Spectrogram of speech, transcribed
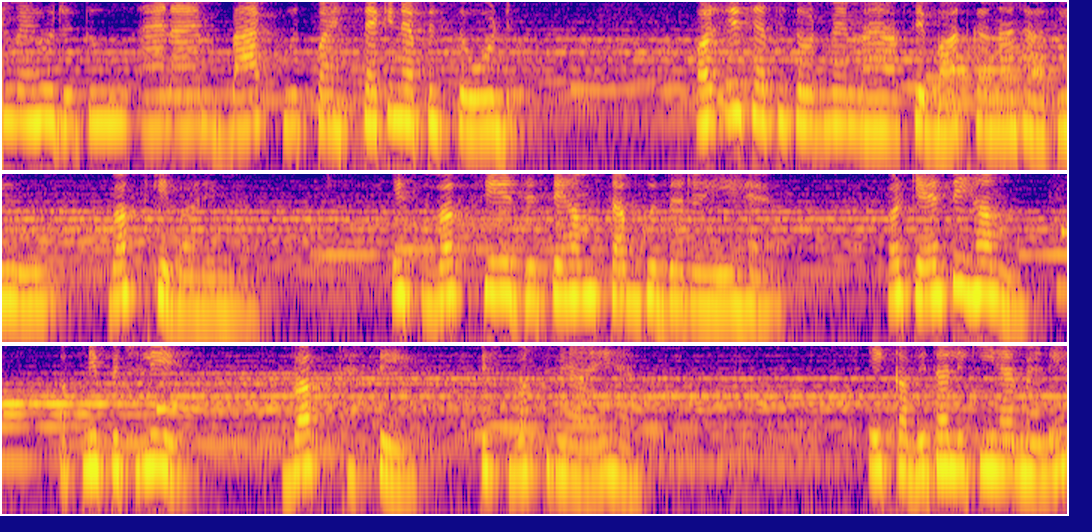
मैं हूँ Ritu and I am back with my second episode और इस एपिसोड में मैं आपसे बात करना चाहती हूँ वक्त के बारे में। इस वक्त से जिससे हम सब गुजर रहे हैं। और कैसे हम अपने पिछले वक्त से इस वक्त में आए हैं। एक कविता लिखी है मैंने।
